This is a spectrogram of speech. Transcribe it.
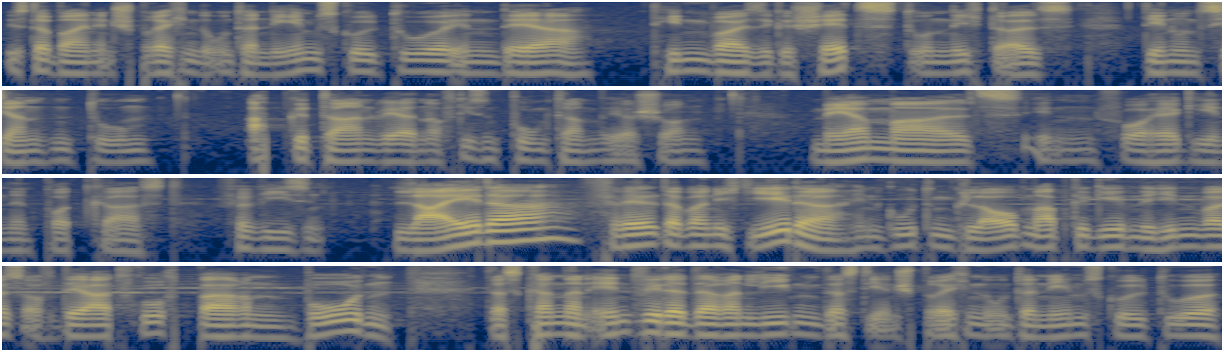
ist dabei eine entsprechende Unternehmenskultur, in der Hinweise geschätzt und nicht als Denunziantentum abgetan werden. Auf diesen Punkt haben wir ja schon mehrmals in vorhergehenden Podcast verwiesen. Leider fällt aber nicht jeder in gutem Glauben abgegebene Hinweis auf derart fruchtbaren Boden. Das kann dann entweder daran liegen, dass die entsprechende Unternehmenskultur,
